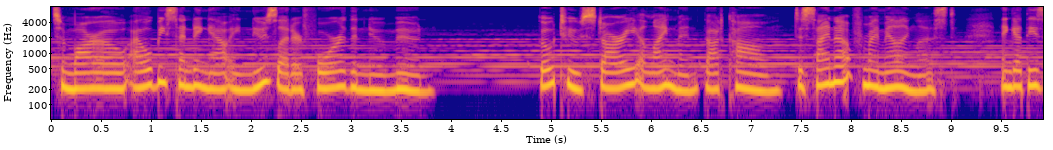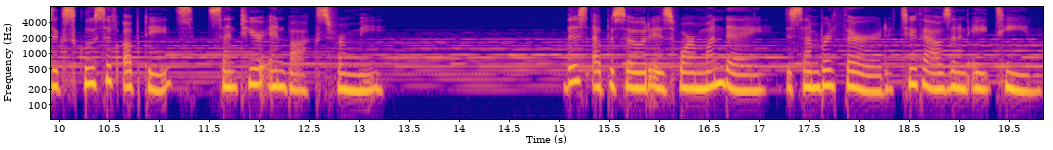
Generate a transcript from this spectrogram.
Tomorrow, I will be sending out a newsletter for the new moon go to starryalignment.com to sign up for my mailing list and get these exclusive updates sent to your inbox from me. This episode is for Monday, December 3rd, 2018.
